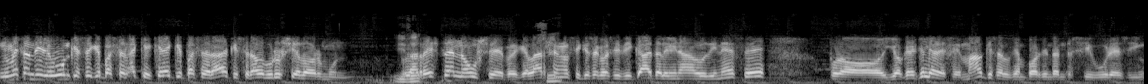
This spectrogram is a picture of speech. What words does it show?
només te'n diré un que sé que passarà, que crec que passarà, que serà el Borussia Dortmund. I la resta no ho sé, perquè l'Arsenal sí. sí que s'ha classificat eliminant l'Udinese, però jo crec que li ha de fer mal que se'ls emportin tantes figures. I,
